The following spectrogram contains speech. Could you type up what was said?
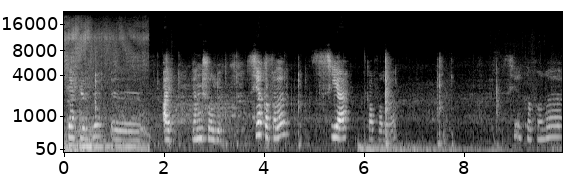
Siyah gözlü eee, ay yanlış oldu. Siyah kafalı siyah kafalı. Siyah kafalı.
